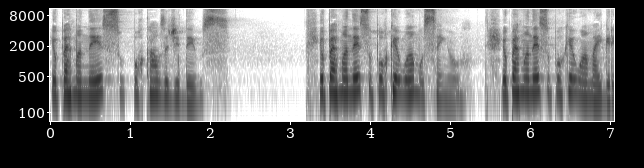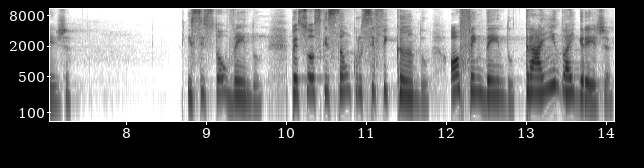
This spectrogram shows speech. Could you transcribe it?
Eu permaneço por causa de Deus. Eu permaneço porque eu amo o Senhor. Eu permaneço porque eu amo a igreja. E se estou vendo pessoas que estão crucificando, ofendendo, traindo a igreja,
